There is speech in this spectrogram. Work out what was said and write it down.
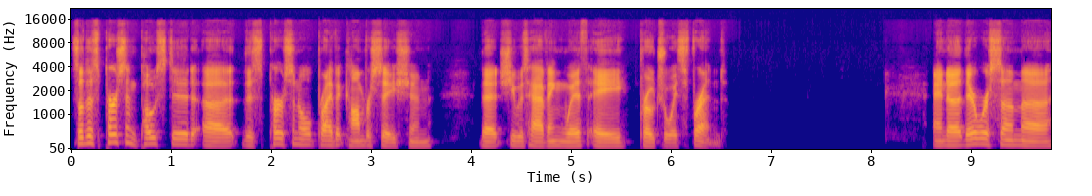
So this person posted uh, this personal private conversation that she was having with a pro-choice friend, and uh, there were some uh,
